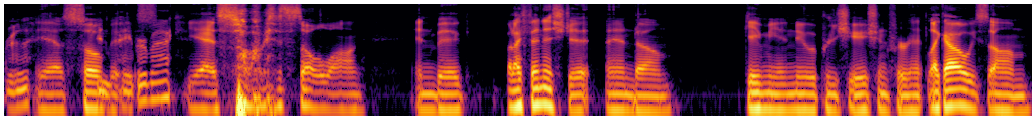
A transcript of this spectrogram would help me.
Really? Yeah, so In paperback? Yeah, it's so it's so long and big. But I finished it and um gave me a new appreciation for it. Like I always um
